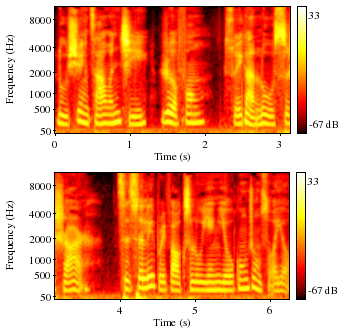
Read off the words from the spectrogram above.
鲁迅杂文集《热风》随感录四十二。此次 LibriVox 录音由公众所有。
